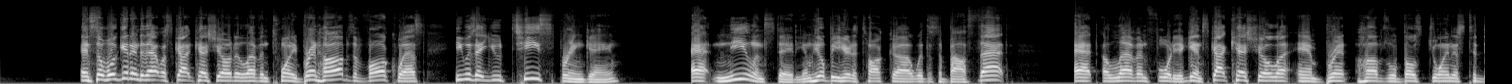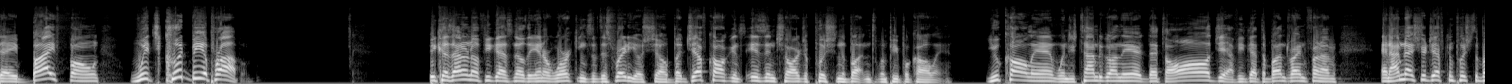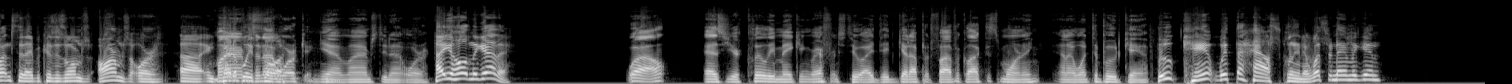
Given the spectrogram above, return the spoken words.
And so we'll get into that with Scott Cacciola at 1120. Brent Hubbs of VolQuest, he was at UT spring game at Neyland Stadium. He'll be here to talk uh, with us about that at 1140. Again, Scott Cacciola and Brent Hubbs will both join us today by phone, which could be a problem. Because I don't know if you guys know the inner workings of this radio show, but Geoff Calkins is in charge of pushing the buttons when people call in. You call in, when it's time to go on the air, that's all Geoff. He's got the buttons right in front of him. And I'm not sure Geoff can push the buttons today because his arms arms are uh, incredibly My arms are not working. Yeah, my arms do not work. How you holding together? Well, as you're clearly making reference to, I did get up at 5 o'clock this morning, and I went to boot camp. Boot camp with the house cleaner. What's her name again?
